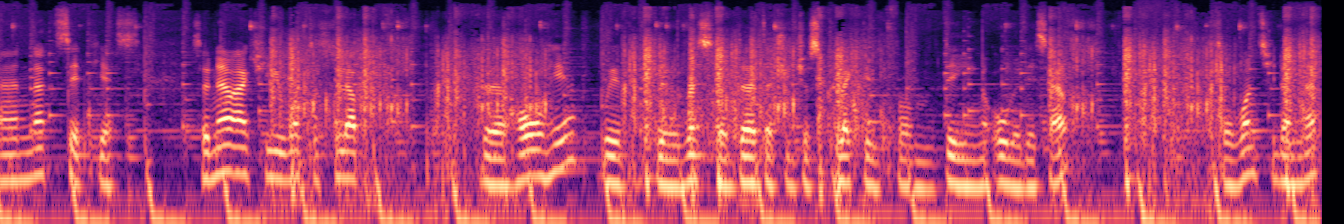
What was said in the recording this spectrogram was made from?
And that's it, yes. So now actually you want to fill up the hole here with the rest of the dirt that you just collected from digging all of this out. So once you've done that,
